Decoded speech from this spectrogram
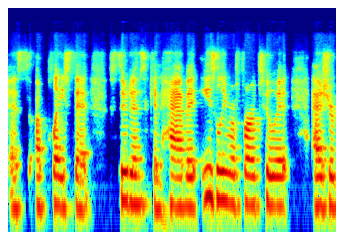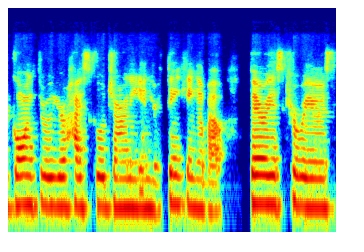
as a place that students can have it, easily refer to it as you're going through your high school journey and you're thinking about various careers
